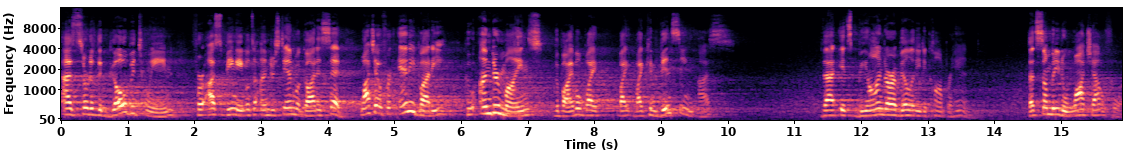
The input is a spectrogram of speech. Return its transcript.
as sort of the go between for us being able to understand what God has said. Watch out for anybody who undermines the Bible by, by, by convincing us that it's beyond our ability to comprehend. That's somebody to watch out for.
